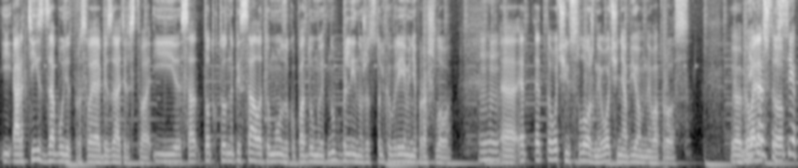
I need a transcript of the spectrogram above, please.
и артист забудет про свои обязательства, и со- тот, кто написал эту музыку, подумает, ну блин, уже столько времени прошло. Мгм. Э, Это, это очень сложный, очень объемный вопрос. Э, Мне Говорят, кажется, что... все...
